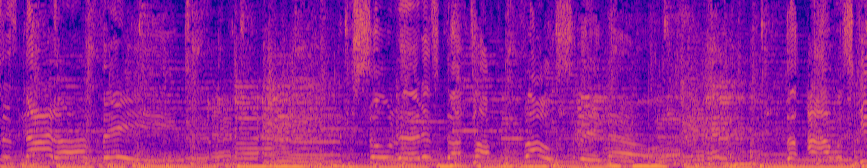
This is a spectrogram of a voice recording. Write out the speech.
this is not our fate. So let us not talk falsely now. The hours.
